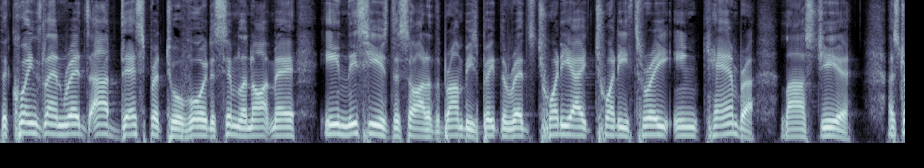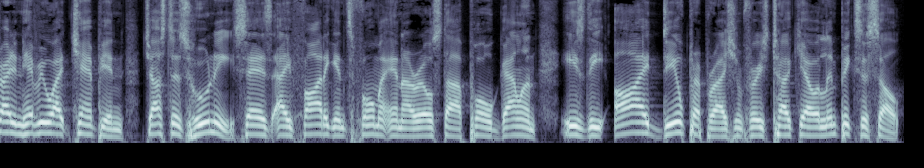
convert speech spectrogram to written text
the Queensland Reds are desperate to avoid a similar nightmare in this year's decider. The Brumbies beat the Reds 28 23 in Canberra last year. Australian heavyweight champion Justis Huni says a fight against former NRL star Paul Gallen is the ideal preparation for his Tokyo Olympics assault.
